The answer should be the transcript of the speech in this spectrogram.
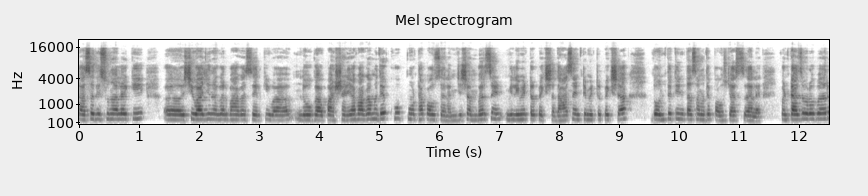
तर असं दिसून आलं की शिवाजीनगर भाग असेल किंवा लोहगाव पाषाण या भागामध्ये खूप मोठा पाऊस झाला. म्हणजे शंभर सेंट मिलीमीटरपेक्षा दहा सेंटीमीटरपेक्षा दोन ते तीन तासामध्ये पाऊस जास्त झालाय. पण त्याचबरोबर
